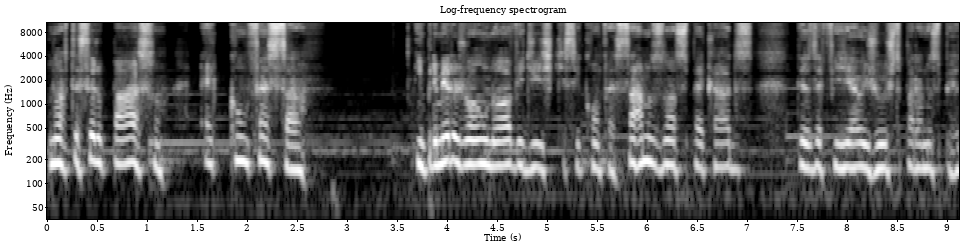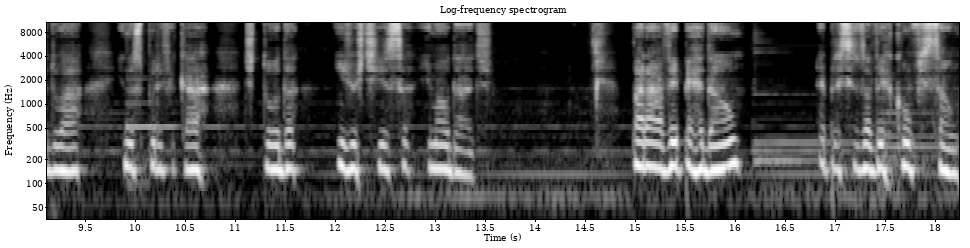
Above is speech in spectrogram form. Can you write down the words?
O nosso terceiro passo é confessar. Em 1 João 9 diz que se confessarmos os nossos pecados, Deus é fiel e justo para nos perdoar e nos purificar de toda injustiça e maldade. Para haver perdão, é preciso haver confissão.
